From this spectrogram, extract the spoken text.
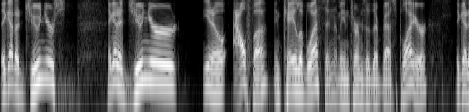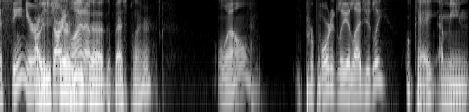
They got a junior. They got a junior. You know, alpha in Caleb Wesson. I mean, in terms of their best player, they got a senior Are in the you starting sure lineup. he's uh, the best player? well, purportedly, allegedly. Okay, I mean,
